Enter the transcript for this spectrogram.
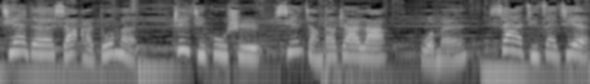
亲爱的小耳朵们，这集故事先讲到这儿啦，我们下集再见。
